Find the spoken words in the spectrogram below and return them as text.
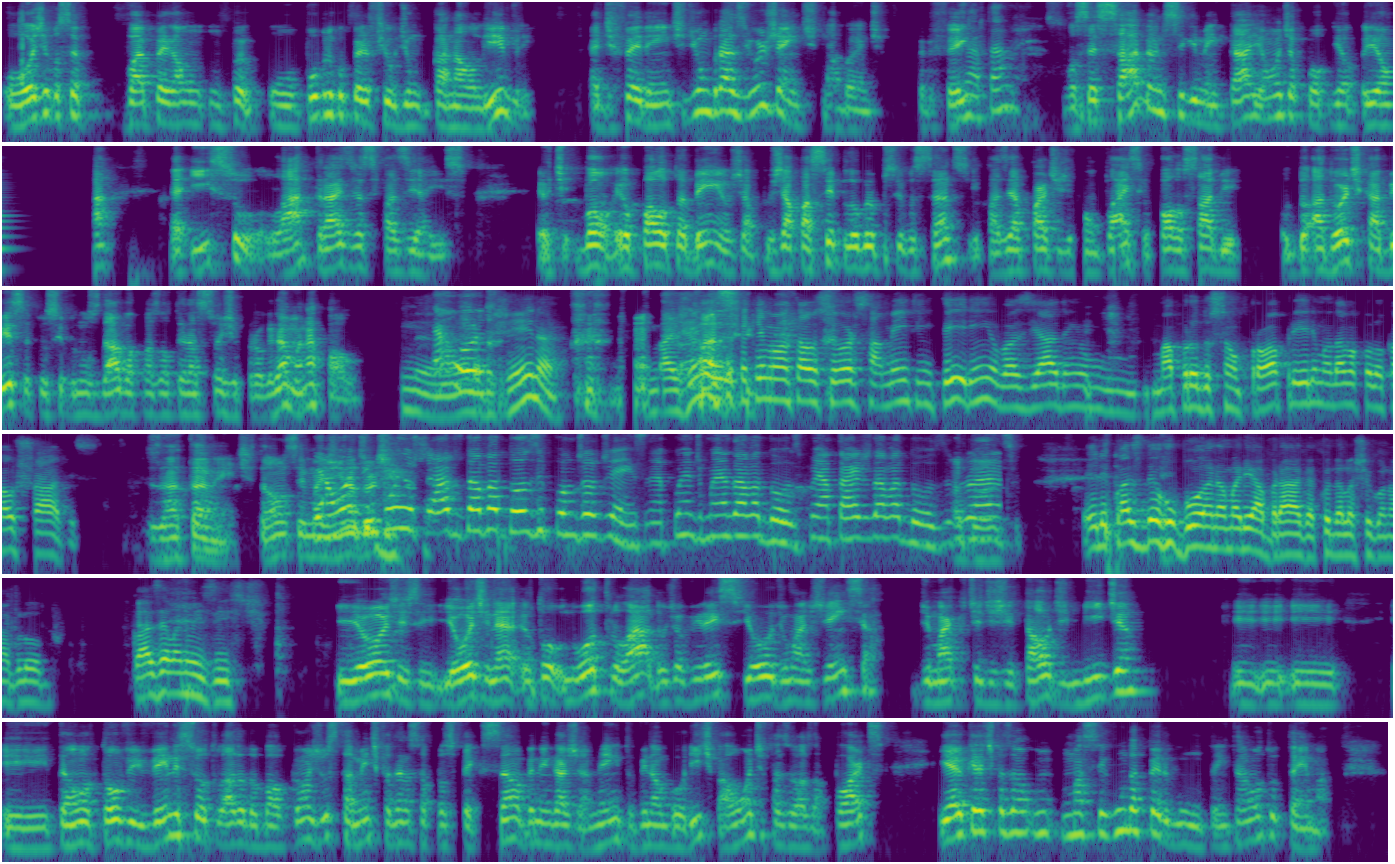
Hoje você vai pegar um, um, o público perfil de um canal livre é diferente de um Brasil Urgente na Band. Perfeito? Exatamente. Você sabe onde segmentar e onde, e onde é, isso lá atrás já se fazia isso. Eu te, bom, eu, Paulo, também, eu já, já passei pelo Grupo Silvio Santos e fazia parte de compliance. O Paulo sabe a dor de cabeça que o Silvio nos dava com as alterações de programa, né, Paulo? Não, imagina, imagina você tem que montar o seu orçamento inteirinho baseado em um, uma produção própria e ele mandava colocar o Chaves. Exatamente. Então, você imagina... E onde punha o Chaves dava 12 pontos de audiência, né? Punha de manhã dava 12, punha à tarde dava 12. 12. Ele quase derrubou a Ana Maria Braga quando ela chegou na Globo. Quase ela não existe. E hoje, e hoje, né, eu tô no outro lado, hoje eu virei CEO de uma agência de marketing digital, de mídia, e, e, e então eu estou vivendo esse outro lado do balcão, justamente fazendo essa prospecção, vendo engajamento, vendo algoritmo, aonde fazer os aportes. E aí eu queria te fazer um, uma segunda pergunta, então outro tema.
